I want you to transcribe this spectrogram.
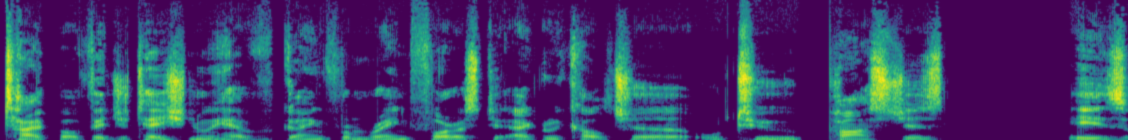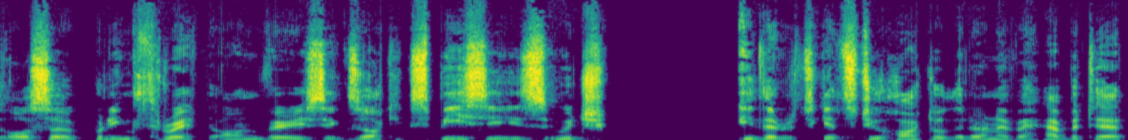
type of vegetation we have, going from rainforest to agriculture or to pastures, is also putting threat on various exotic species, which either it gets too hot or they don't have a habitat.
